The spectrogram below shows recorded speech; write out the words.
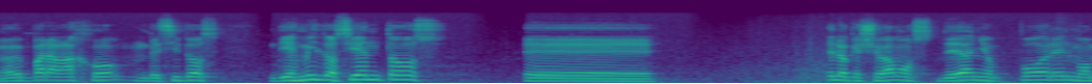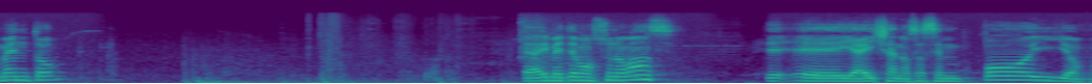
Me voy para abajo. Besitos. 10.200. Eh, es lo que llevamos de daño por el momento. Ahí metemos uno más. Eh, y ahí ya nos hacen pollo.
